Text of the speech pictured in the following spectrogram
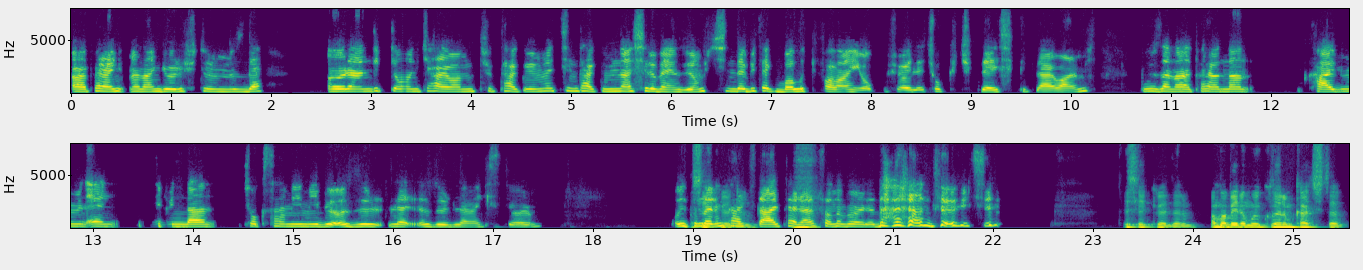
Alperen gitmeden görüştüğümüzde öğrendik ki 12 hayvanlı Türk takvimi Çin takvimine aşırı benziyormuş. Çin'de bir tek balık falan yokmuş. Öyle çok küçük değişiklikler varmış. Bu yüzden Alperen'den kalbimin en dibinden çok samimi bir özürle, özür dilemek istiyorum. Ederim. kaçtı Alperen sana böyle davrandığım için. Teşekkür ederim. Ama benim uykularım kaçtı.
